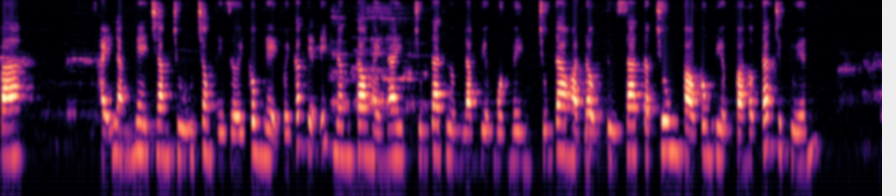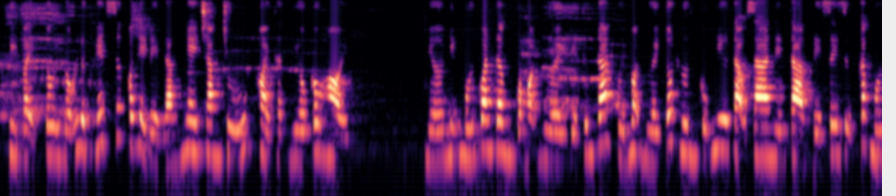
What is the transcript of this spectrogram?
3 hãy lắng nghe chăm chú trong thế giới công nghệ với các tiện ích nâng cao ngày nay. Chúng ta thường làm việc một mình, chúng ta hoạt động từ xa tập trung vào công việc và hợp tác trực tuyến. Vì vậy, tôi nỗ lực hết sức có thể để lắng nghe chăm chú, hỏi thật nhiều câu hỏi, nhớ những mối quan tâm của mọi người để tương tác với mọi người tốt hơn cũng như tạo ra nền tảng để xây dựng các mối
